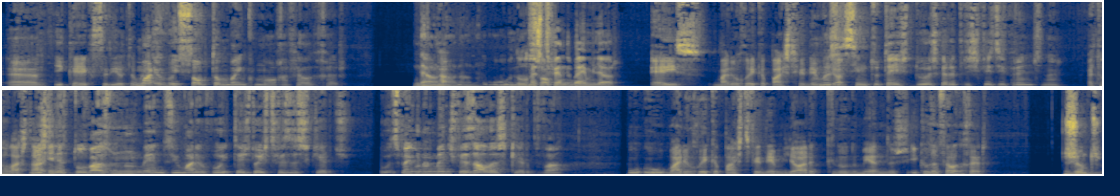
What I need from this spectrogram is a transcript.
Uh, e quem é que seria também? O Mário Rui sobe tão bem como o Rafael Guerreiro. Não, não, não. não. O, não Mas sobe- defende bem melhor. É isso. Mário Rui é capaz de defender Mas melhor. assim tu tens duas características diferentes, não é? Então lá está. Imagina, tu levas o Nuno Mendes e o Mário Rui, tens dois defesas esquerdos. Se bem que o Nuno Mendes fez ala esquerdo, vá. O, o Mário Rui é capaz de defender melhor que Nuno Mendes e que o Rafael Guerreiro. Juntos.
